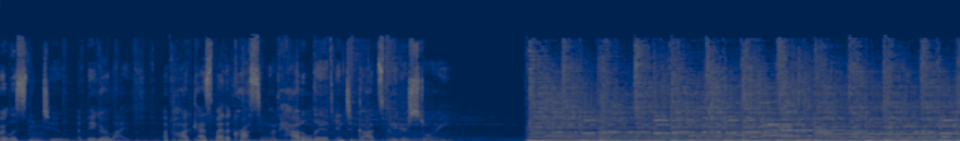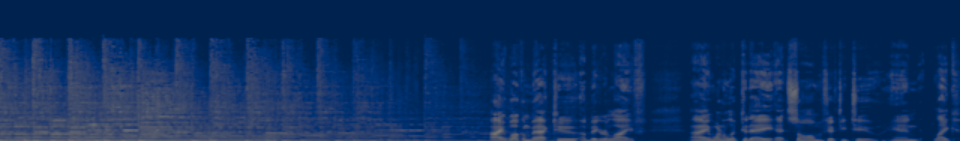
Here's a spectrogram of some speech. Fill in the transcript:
are listening to A Bigger Life, a podcast by The Crossing on how to live into God's bigger story. Hi, welcome back to A Bigger Life. I want to look today at Psalm 52. And like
